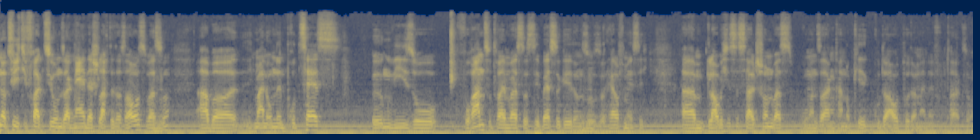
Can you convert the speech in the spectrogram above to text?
natürlich die Fraktion, sagen, nee, der schlachtet das aus, weißt du, aber ich meine, um den Prozess irgendwie so voranzutreiben, weißt du, dass es dir besser geht und so, so healthmäßig, ähm, glaube ich, ist es halt schon was, wo man sagen kann, okay, guter Output am Ende vom Tag so.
